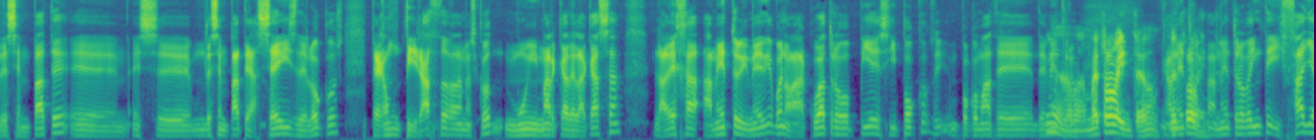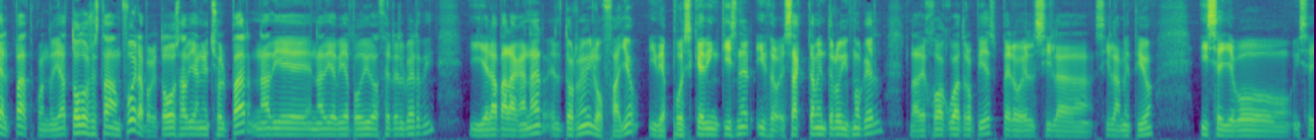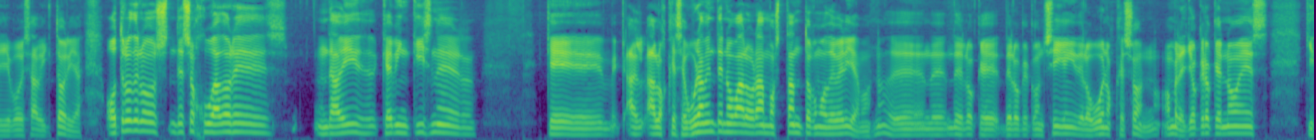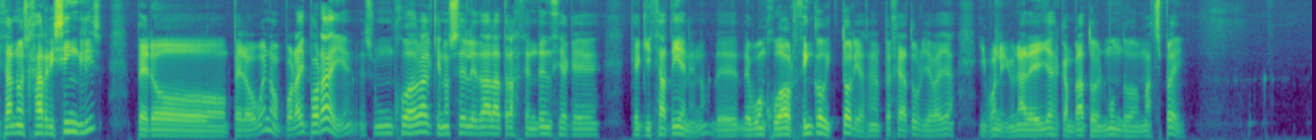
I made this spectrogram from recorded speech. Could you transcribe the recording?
desempate, eh, es eh, un desempate a 6 de locos, pega un tirazo a Adam Scott, muy marca de la casa, la deja a metro y medio, bueno, a cuatro pies y poco, sí, un poco más de, de metro. a metro veinte, ¿no? A Metro metro, veinte. a metro 20 y falla el pad cuando ya todos estaban fuera, porque todos habían hecho el par, nadie, nadie había podido hacer el verdi y era para ganar el torneo y lo falló. Y después Kevin Kirchner hizo exactamente lo mismo que él, la dejó a cuatro pies, pero él sí la, sí la metió y se llevó y se llevó esa victoria. Otro de los de esos jugadores, David, Kevin Kirchner que a, los que seguramente no valoramos tanto como deberíamos, ¿no? De, de- de lo que de lo que consiguen y de lo buenos que son, ¿no? Hombre, yo creo que no es, quizá no es Harry Singlis, pero pero bueno, por ahí por ahí, ¿eh? es un jugador al que no se le da la trascendencia que, que quizá tiene, ¿no? De, de buen jugador, cinco victorias en el PGA Tour lleva ya y bueno y una de ellas el campeonato del mundo match play,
